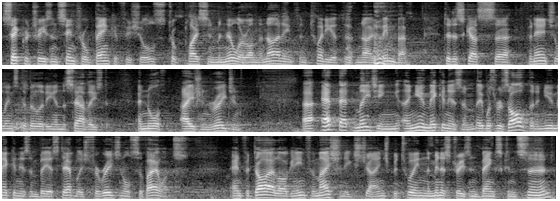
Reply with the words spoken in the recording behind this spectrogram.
secretaries and central bank officials took place in Manila on the 19th and 20th of November to discuss uh, financial instability in the Southeast and North Asian region. Uh, at that meeting, a new mechanism, it was resolved that a new mechanism be established for regional surveillance and for dialogue and information exchange between the ministries and banks concerned,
